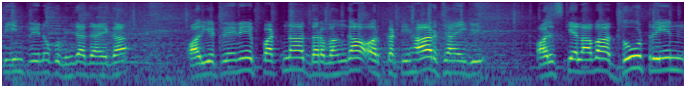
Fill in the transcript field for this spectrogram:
तीन ट्रेनों को भेजा जाएगा। और ये ट्रेनें पटना, दरभंगा और कटिहार जाएँगी। और इसके अलावा दो ट्रेन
